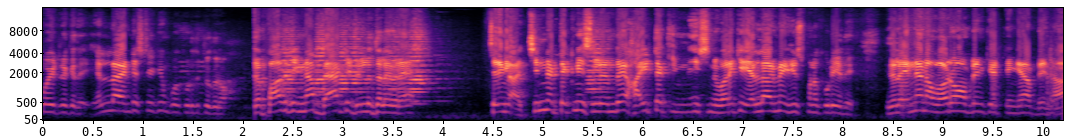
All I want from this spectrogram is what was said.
போயிட்டு இருக்குது. எல்லா இண்டஸ்ட்ரிக்கும் போய் கொடுத்துட்டு இருக்கிறோம். இதை பார்த்துட்டிங்கன்னா பேட்டரி டில்லு தலைவரே. சரிங்களா? சின்ன டெக்னீஷியன்ல இருந்து ஹை டெக்னீஷியன் வரைக்கும் எல்லாருமே யூஸ் பண்ணக்கூடியது. இதில் என்னென்ன வரும் அப்படின்னு கேட்டிங்க அப்படின்னா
